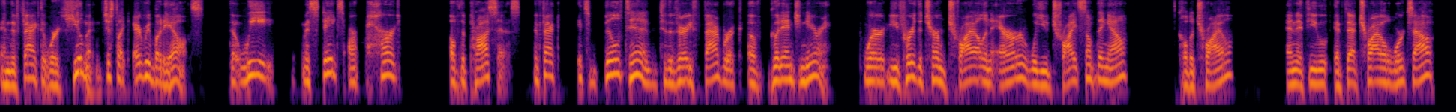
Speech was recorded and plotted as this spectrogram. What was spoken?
And the fact that we're human, just like everybody else, that we mistakes are part of the process. In fact, it's built in to the very fabric of good engineering, where you've heard the term trial and error. Will you try something out? It's called a trial. And if you, if that trial works out,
